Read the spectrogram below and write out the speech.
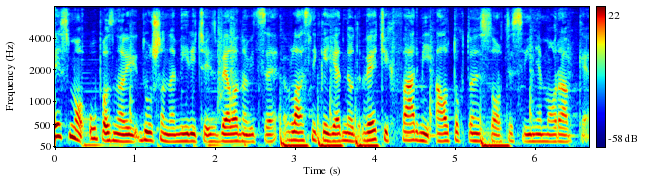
Već smo upoznali Dušana Mirića iz Belanovice, vlasnika jedne od većih farmi autohtone sorte svinje Moravke.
